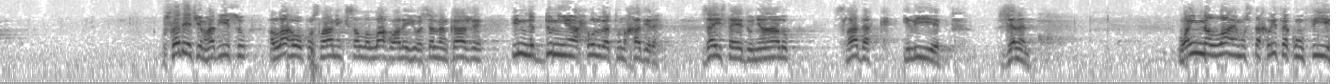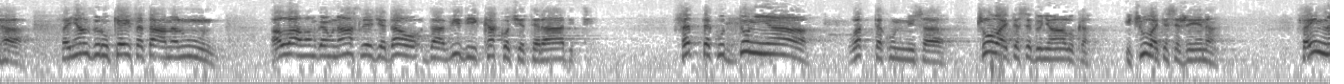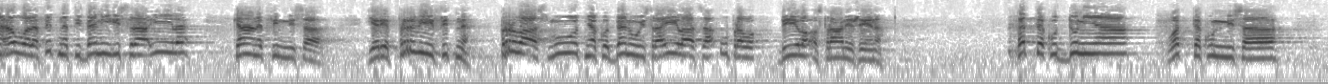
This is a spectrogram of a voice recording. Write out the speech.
U sljedećem hadisu Allahov poslanik sallallahu alaihi sellem kaže inne dunja hulvetun hadire zaista je dunjaluk sladak i lijep, zelen. Wa inna Allahe فِيهَا fiha, كَيْفَ تَعْمَلُونَ. Allah vam ga u nasljeđe dao da vidi kako ćete raditi. Fetteku dunja, vatteku nisa. Čuvajte se dunjaluka i čuvajte se žena. Fa inna awwala fitnati bani Israila kanet fin nisa. Jer je prvi fitne, prva smutnja kod Benu Israilaca upravo bilo od strane žena. Fetteku dunja, Vatteku nisa.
